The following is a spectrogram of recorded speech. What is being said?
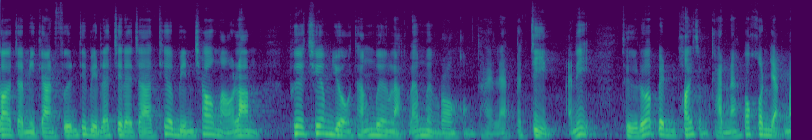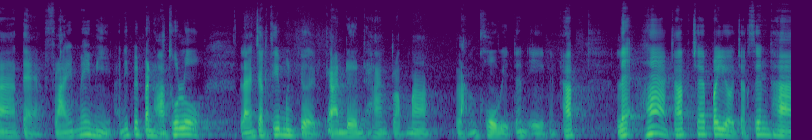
ก็จะมีการฟื้นเที่ยวบินและเจรจาเที่ยวบินเช่าเหมาลำเพื่อเชื่อมโยงทั้งเมืองหลักและเมืองรองของไทยและประเทศจีนอันนี้ถือว่าเป็นพอยต์สำคัญนะเพราะคนอยากมาแต่ไฟล์ไม่มี อันนี้เป็นปัญหาทั่วโลก หลังจากที่มันเกิดการเดินทางกลับมาหลังโควิดนั่นเองนะครับและ5ครับใช้ประโยชน์จากเส้นทาง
